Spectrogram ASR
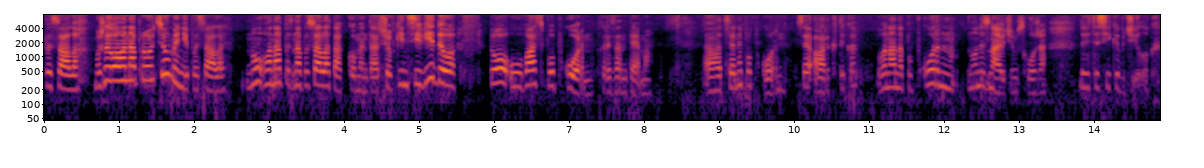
писала. Можливо, вона про цю мені писала. Ну, вона написала так коментар, що в кінці відео то у вас попкорн хризантема. Це не попкорн, це Арктика. Вона на попкорн, ну не знаю, чим схожа. Дивіться, скільки бджілок.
